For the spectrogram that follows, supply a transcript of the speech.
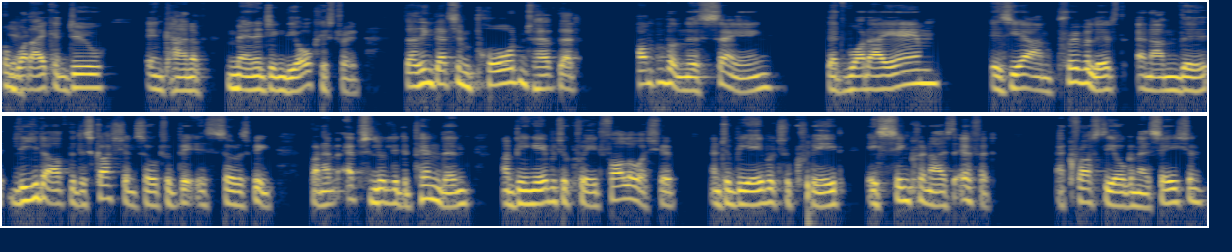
from yes. what I can do in kind of managing the orchestra. So I think that's important to have that humbleness saying that what I am is yeah, I'm privileged and I'm the leader of the discussion, so to be, so to speak. But I'm absolutely dependent on being able to create followership and to be able to create a synchronized effort across the organization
